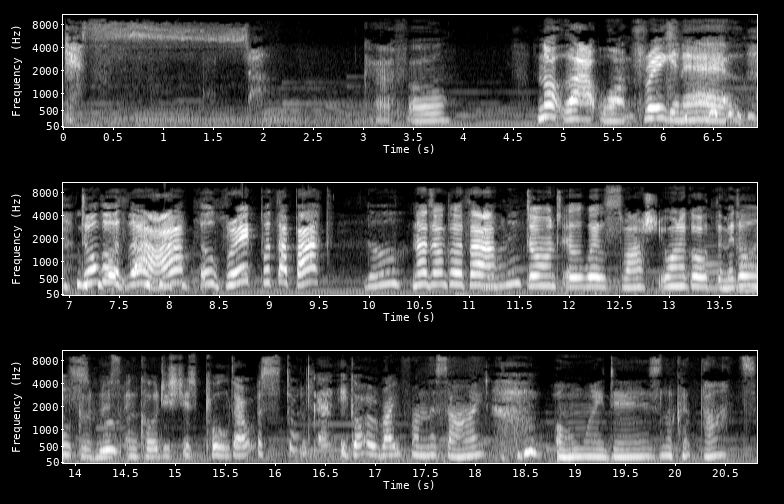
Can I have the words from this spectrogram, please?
Yes! Careful. Not that one, friggin' hell. don't go with that. It'll break, put that back. No. No, don't go with that. Don't, it will smash. You want to go with the oh, middles? my goodness. And Cody's just pulled out a stunker. He got it right from the side. oh my days, look at that.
